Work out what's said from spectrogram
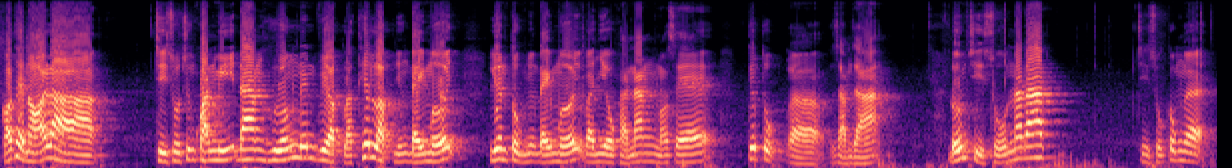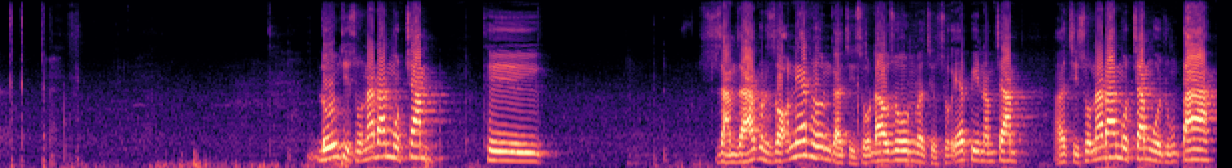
Có thể nói là chỉ số chứng khoán Mỹ đang hướng đến việc là thiết lập những đáy mới, liên tục những đáy mới và nhiều khả năng nó sẽ tiếp tục uh, giảm giá. Đối với chỉ số Nasdaq, chỉ số công nghệ đối với chỉ số Nasdaq 100 thì giảm giá còn rõ nét hơn cả chỉ số Dow Jones và chỉ số S&P 500. À, chỉ số Nasdaq 100 của chúng ta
